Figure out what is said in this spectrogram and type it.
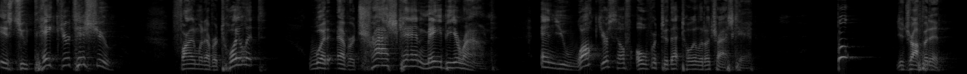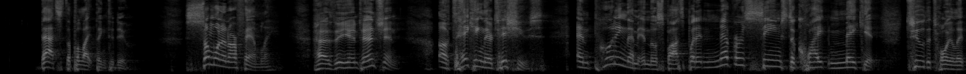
is to take your tissue, find whatever toilet, whatever trash can may be around, and you walk yourself over to that toilet or trash can. Boop, you drop it in. That's the polite thing to do. Someone in our family has the intention of taking their tissues and putting them in those spots, but it never seems to quite make it to the toilet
